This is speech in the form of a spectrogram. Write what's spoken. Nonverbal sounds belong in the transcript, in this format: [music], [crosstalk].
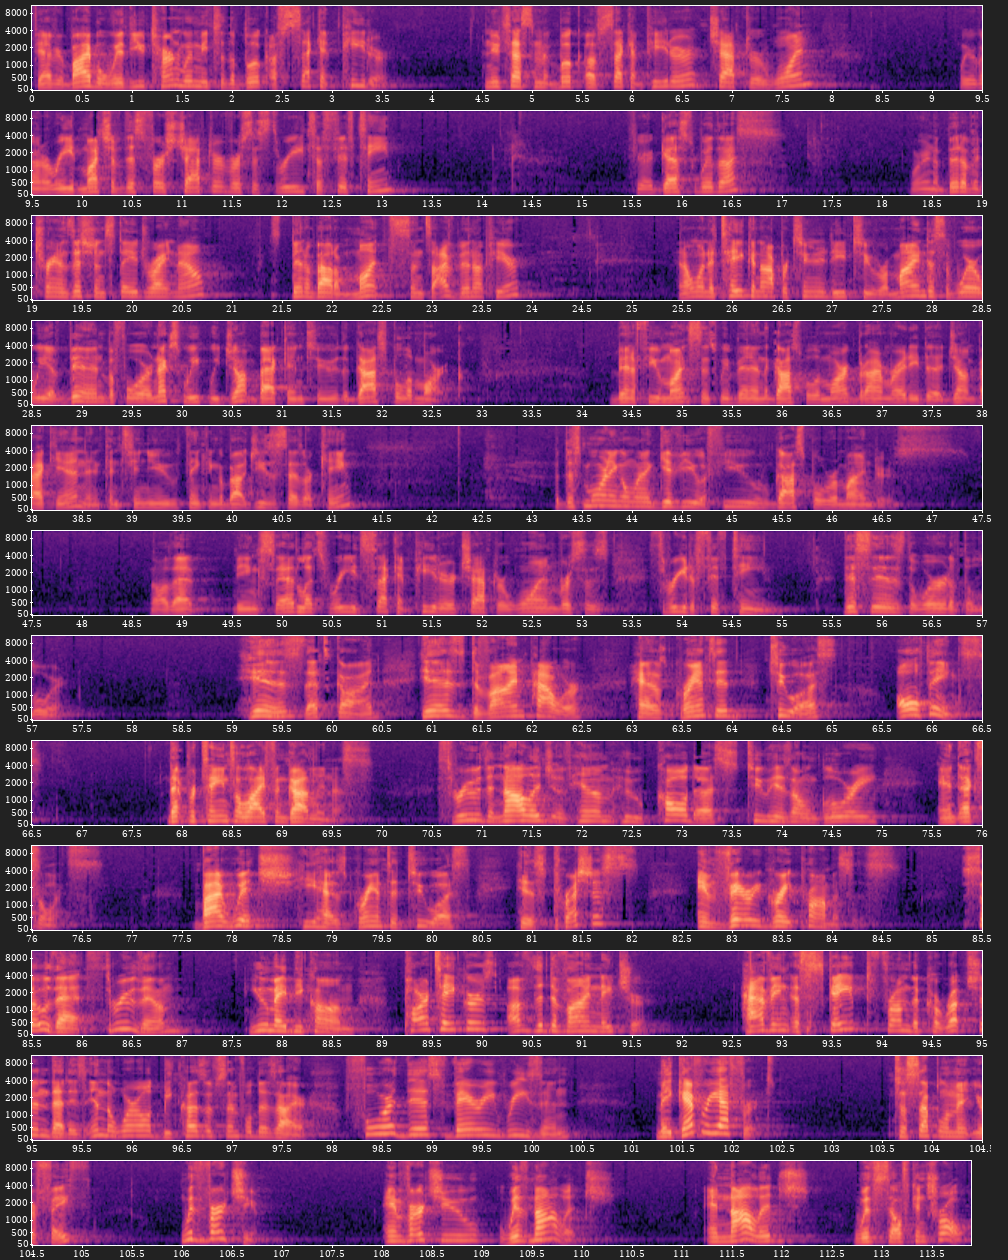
If you have your Bible with you, turn with me to the book of Second Peter. New Testament book of Second Peter, chapter 1. We are going to read much of this first chapter, verses 3 to 15. If you're a guest with us, we're in a bit of a transition stage right now. It's been about a month since I've been up here. And I want to take an opportunity to remind us of where we have been before next week we jump back into the Gospel of Mark. Been a few months since we've been in the Gospel of Mark, but I'm ready to jump back in and continue thinking about Jesus as our King. But this morning I want to give you a few gospel reminders. All that being said, let's read 2 Peter chapter 1 verses 3 to 15. This is the word of the Lord. His, that's God, His divine power has granted to us all things that pertain to life and godliness through the knowledge of Him who called us to His own glory and excellence, by which He has granted to us His precious and very great promises so that through them you may become partakers of the divine nature, having escaped from the corruption that is in the world because of sinful desire. For this very reason, make every effort to supplement your faith with virtue, and virtue with knowledge, and knowledge with self control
